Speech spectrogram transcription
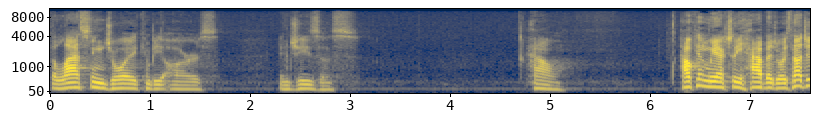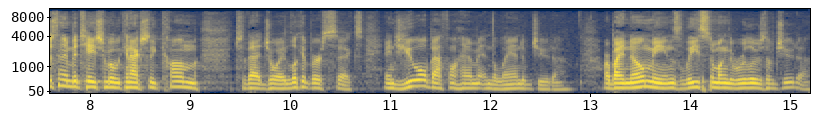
the lasting joy can be ours in Jesus. How? How can we actually have that joy? It's not just an invitation, but we can actually come to that joy. Look at verse 6. And you, O Bethlehem, in the land of Judah, are by no means least among the rulers of Judah.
